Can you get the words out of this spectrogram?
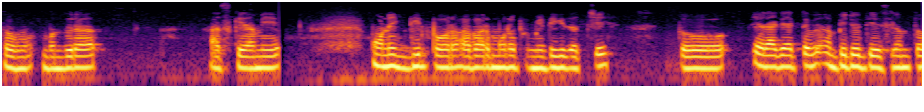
তো বন্ধুরা, আজকে আমি অনেক দিন পর আবার মরুভূমির দিকে যাচ্ছি। তো এর আগে একটা ভিডিও দিয়েছিলাম, তো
